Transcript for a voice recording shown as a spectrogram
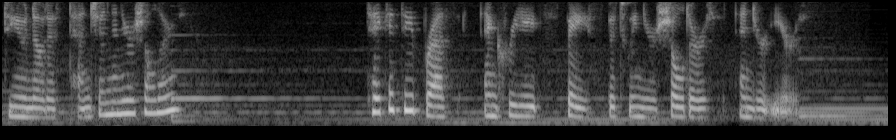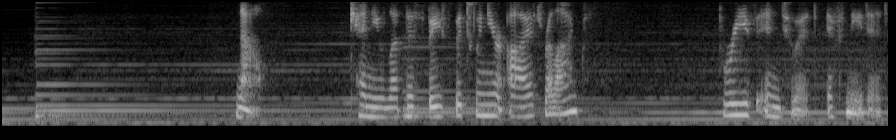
Do you notice tension in your shoulders? Take a deep breath and create space between your shoulders and your ears. Now, can you let the space between your eyes relax? Breathe into it if needed.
